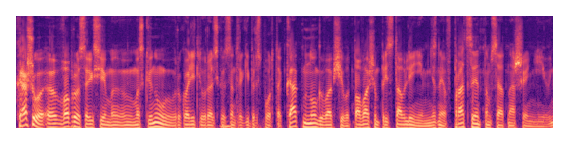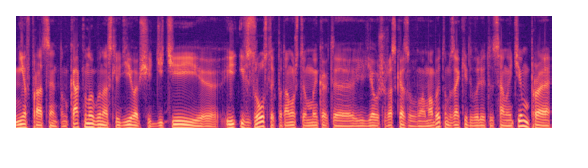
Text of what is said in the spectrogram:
Хорошо, э, вопрос Алексею Москвину, руководителю Уральского центра киберспорта. Как много вообще, вот по вашим представлениям, не знаю, в процентном соотношении, не в процентном, как много у нас людей вообще, детей э, и, и взрослых, потому что мы как-то, я уже рассказывал вам об этом, закидывали эту самую тему про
